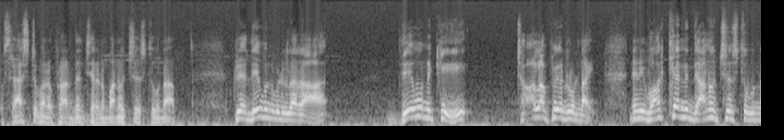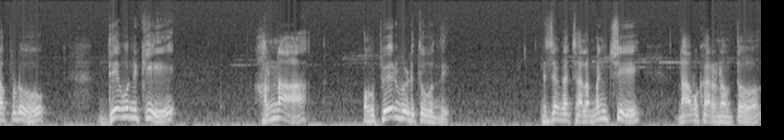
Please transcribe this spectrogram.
ఓ శ్రేష్టమైన ప్రార్థన చేయాలని మనం చేస్తూ ఉన్నాం. ప్రియ దేవుని విడులారా దేవునికి చాలా పేర్లు ఉన్నాయి. నేను ఈ వాక్యాన్ని ధ్యానం చేస్తూ ఉన్నప్పుడు దేవునికి అన్నా ఒక పేరు పెడుతూ ఉంది. నిజంగా చాలా మంచి నామకరణంతో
